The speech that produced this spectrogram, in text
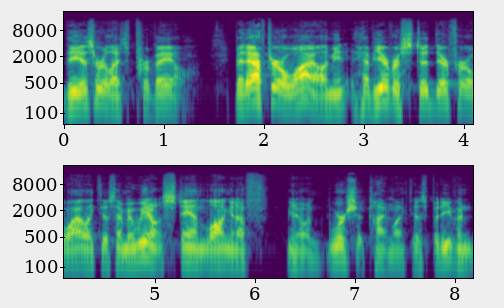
the Israelites prevail. But after a while, I mean, have you ever stood there for a while like this? I mean, we don't stand long enough you know, in worship time like this, but even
